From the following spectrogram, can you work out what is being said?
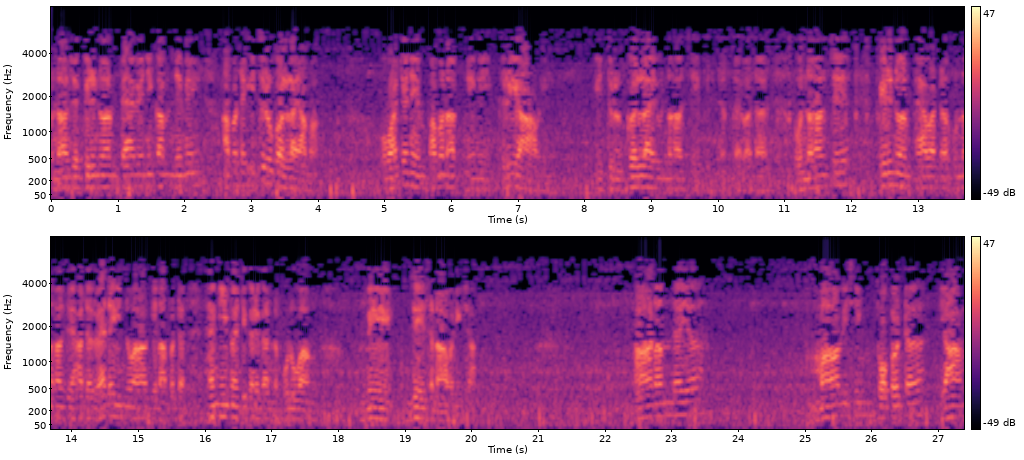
උන්වහන්සේ පිරිනුවන් පෑවේ නිකම් නෙමෙයි අපට ඉතුරු කළා යමක්. වචනයෙන් පමණක් නෙමෙයි ක්‍රියාවෙන් ඉතුරු කළා උන්වහන්සේ පිරිනුවන් පෑවදා. උන්වහන්සේ පිරිනුවන් පෑවට උන්වහන්සේ හද වැඩ ඉන්නවා කියලා අපට හැඟීම ඇති කරගන්න පුළුවන් මේ දේශනාව නිසා. ආනන්දය මා විසින් ඔබට යම්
